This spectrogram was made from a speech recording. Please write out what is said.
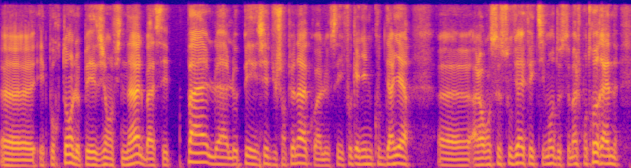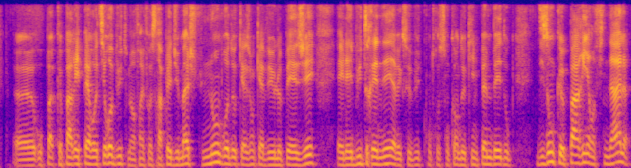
Euh, et pourtant, le PSG en finale, bah, c'est pas le, PSG du championnat. Quoi. Il faut gagner une coupe derrière. Alors on se souvient effectivement de ce match contre Rennes, euh, où pas, que Paris perd au tir au but, mais enfin il faut se rappeler du match, du nombre d'occasions qu'avait eu le PSG et les buts rennais avec ce but contre son camp de Kimpembe. Donc disons que Paris en finale,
